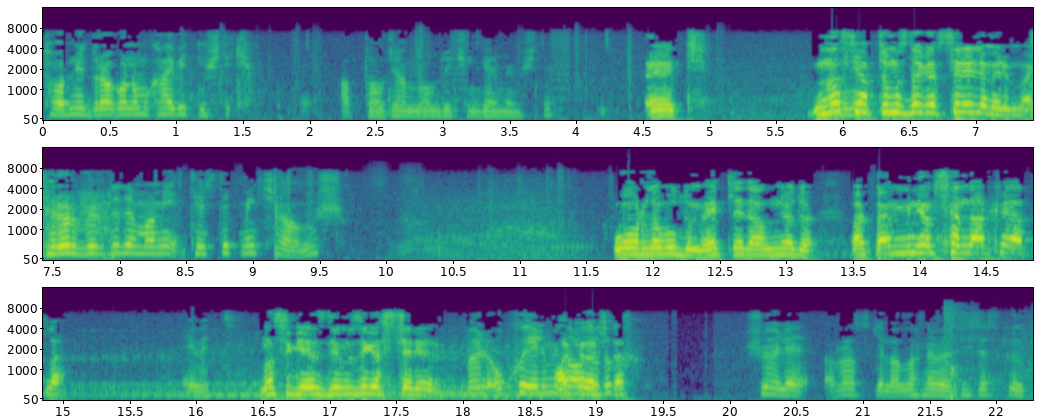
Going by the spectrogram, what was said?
Torni Dragon'umu kaybetmiştik. Aptal canlı olduğu için gelmemişti. Evet. Nasıl Mami'nin- yaptığımızı da gösterelim Erim bak. Terör Bird'ü de Mami test etmek için almış. Orada buldum. Etle de alınıyordu. Bak ben biniyorum sen de arkaya atla. Evet. Nasıl gezdiğimizi gösterelim. Böyle oku elimize Arkadaşlar. alıyorduk. Şöyle rastgele Allah ne verdiyse sıkıyorduk.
